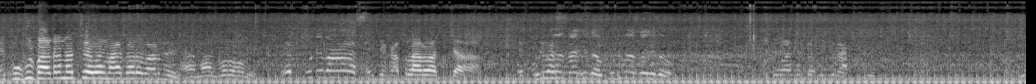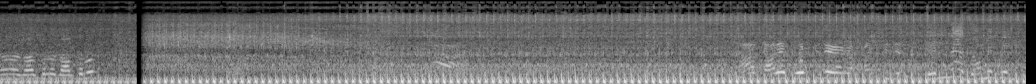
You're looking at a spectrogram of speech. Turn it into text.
এই পুকুর পাল্টানো হচ্ছে এবার মাছ আরও বাড়বে। হ্যাঁ মাছ বড় হবে। এ পুঁটি মাছ এই যে কাতলার বাচ্চা। এ পুঁটি মাছ রাখি দাও পুঁটি মাছ রাখি দাও। জাল তোলো জাল তোলো আর ধারে পড়ছি যে ফাঁসছি যে ফেলি না জমের ভেটকি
